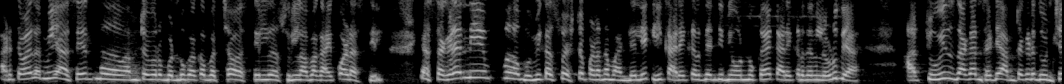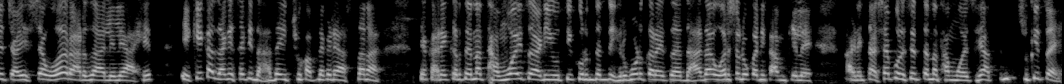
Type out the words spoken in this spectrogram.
आणि त्यावेळेला मी असेल आमच्याबरोबर बंडू काका बच्चाव असतील सुनीलाबा गायकवाड असतील या सगळ्यांनी भूमिका स्पष्टपणानं मांडलेली की ही कार्यकर्त्यांची निवडणूक आहे कार्यकर्त्यांना लढू द्या. आज चोवीस जागांसाठी आमच्याकडे दोनशे चाळीसच्या वर अर्ज आलेले आहेत. एकेका जागेसाठी दहा दहा इच्छुक आपल्याकडे असताना त्या कार्यकर्त्यांना थांबवायचं आणि युती करून त्यांचं हिरमोड करायचं दहा दहा वर्ष लोकांनी काम केलंय आणि तशा परिस्थितीत त्यांना थांबवायचं हे अत्यंत चुकीचं आहे.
